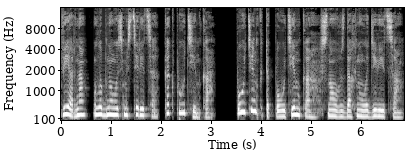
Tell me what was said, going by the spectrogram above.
«Верно», – улыбнулась мастерица, – «как паутинка». «Паутинка так паутинка», – снова вздохнула девица.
